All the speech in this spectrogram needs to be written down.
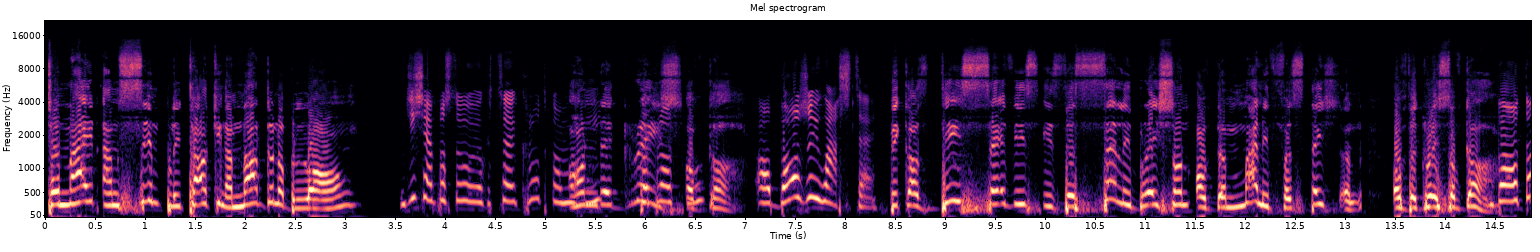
Tonight I'm simply talking, I'm not going to be long, Dzisiaj po prostu chcę krótko on the grace of God. o Bożej łasce. Because this service is the celebration of the manifestation of the grace of God. Bo to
